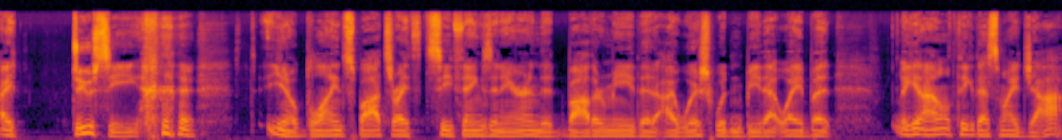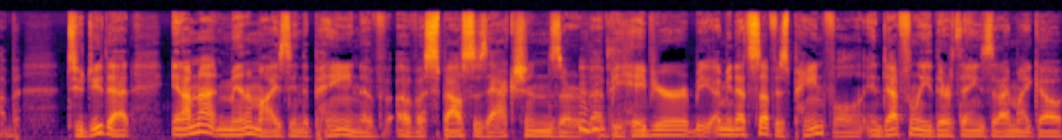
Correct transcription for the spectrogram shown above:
I do see, you know, blind spots, or I see things in Erin that bother me that I wish wouldn't be that way. But again, I don't think that's my job to do that. And I'm not minimizing the pain of, of a spouse's actions or mm-hmm. a behavior. I mean, that stuff is painful. And definitely there are things that I might go,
